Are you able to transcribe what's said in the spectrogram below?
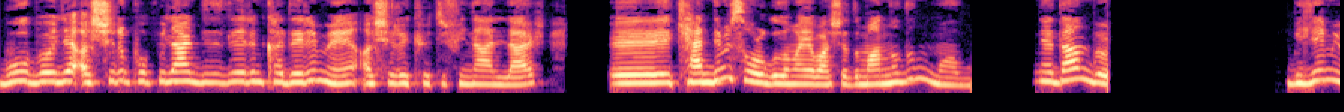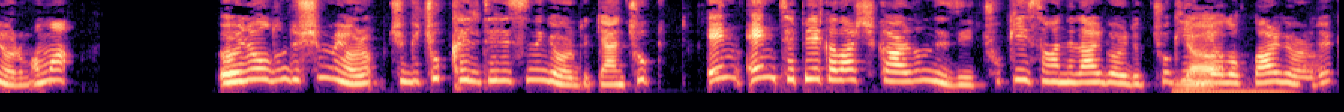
Bu böyle aşırı popüler dizilerin kaderi mi? Aşırı kötü finaller. Ee, kendimi sorgulamaya başladım anladın mı? Neden böyle? Bilemiyorum ama öyle olduğunu düşünmüyorum. Çünkü çok kalitelisini gördük. Yani çok en en tepeye kadar çıkardın diziyi. Çok iyi sahneler gördük. Çok iyi Ya. diyaloglar gördük.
